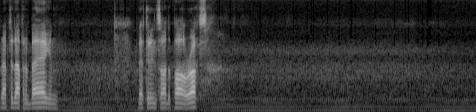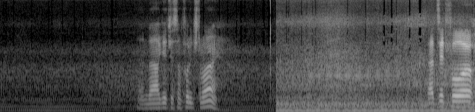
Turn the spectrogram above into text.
wrapped it up in a bag and left it inside the pile of rocks. and uh, I'll get you some footage tomorrow. That's it for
